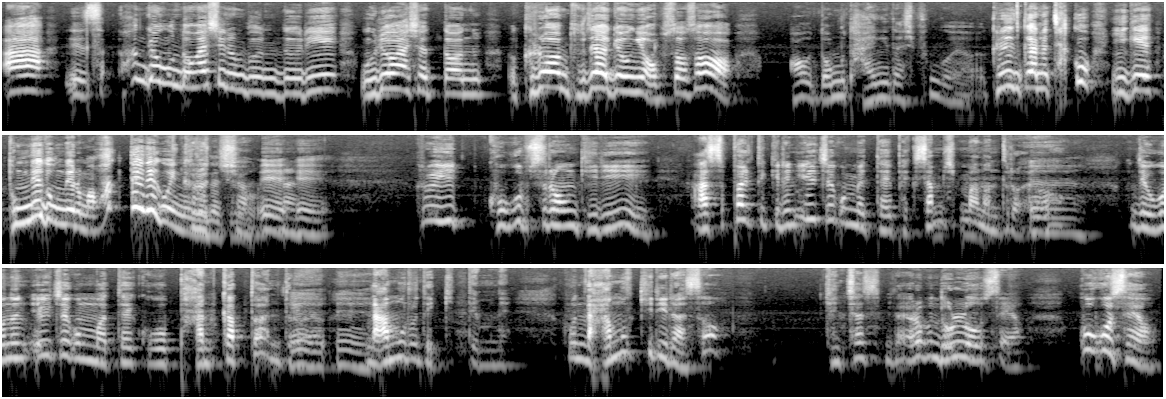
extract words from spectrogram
아 환경 운동 하시는 분들이 우려하셨던 그런 부작용이 없어서 어, 너무 다행이다 싶은 거예요. 그러니까는 자꾸 이게 동네 동네로 막 확대되고 있는 거죠. 그렇죠. 지금. 예, 네. 예. 그리고 이 고급스러운 길이 아스팔트 길은 1제곱미터에 130만 원 들어요. 예. 근데 요거는 1제곱미터에 그거 반값도 안 들어요. 예, 예. 나무로 됐기 때문에. 그 나무 길이라서 괜찮습니다. 여러분 놀러 오세요. 꼭 오세요.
